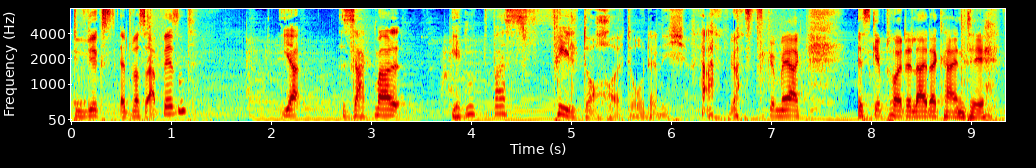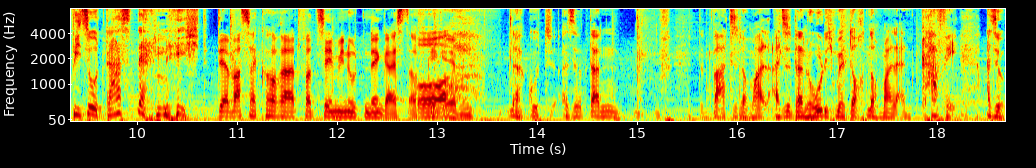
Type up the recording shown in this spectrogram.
du wirkst etwas abwesend? Ja, sag mal, irgendwas fehlt doch heute, oder nicht? Ha, du hast es gemerkt. Es gibt heute leider keinen Tee. Wieso das denn nicht? Der Wasserkocher hat vor zehn Minuten den Geist aufgegeben. Oh, na gut, also dann, dann warte doch mal. Also dann hole ich mir doch noch mal einen Kaffee. Also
